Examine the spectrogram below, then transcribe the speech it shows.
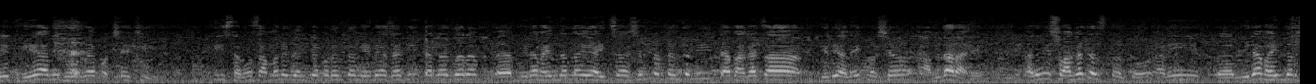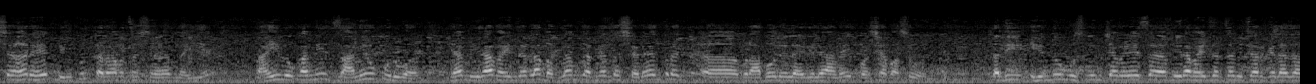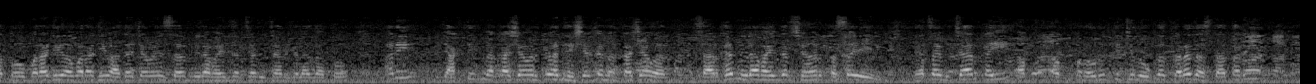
जे ध्येय आणि धोरण आहे पक्षाची ती सर्वसामान्य जनतेपर्यंत नेण्यासाठी त्यांना जर मीरा भाईंदरला यायचं असेल तर त्यांचं मी त्या भागाचा गेली अनेक वर्ष आमदार आहे. आणि मी स्वागतच करतो. आणि मीरा भाईंदर शहर हे बिलकुल तणावाचं शहर नाहीये. काही लोकांनी जाणीवपूर्वक या मीरा भाईंदरला बदनाम करण्याचं षडयंत्र राबवलेलं आहे गेल्या अनेक वर्षापासून. कधी हिंदू मुस्लिमच्या वेळेस मीरा भाईंदरचा विचार केला जातो. मराठी अमराठी वादाच्या वेळेस मीरा भाईंदरचा विचार केला जातो. आणि जागतिक नकाशावर किंवा देशाच्या नकाशावर सारखं मीरा भाईंदर शहर कसं येईल याचा विचार काही अप- प्रवृत्तीची लोक करत असतात. आणि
